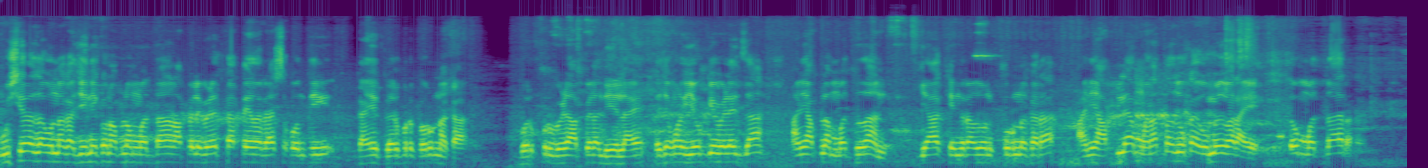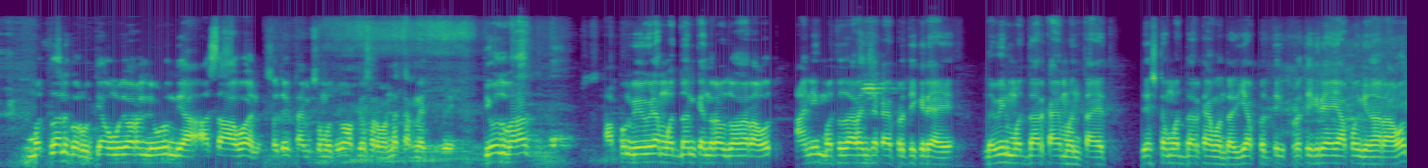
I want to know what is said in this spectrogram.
उशिरा जाऊ नका जेणेकरून आपलं मतदान आपल्याला वेळेत करता येणार असं कोणती काही गडबड करू नका. भरपूर वेळ आपल्याला दिलेला आहे. त्याच्यामुळे योग्य वेळेत जा आणि आपला मतदान या केंद्रावरून पूर्ण करा आणि आपल्या मनातला जो काही उमेदवार आहे तो मतदार मतदान करून त्या उमेदवाराला निवडून द्या असं आवाहन सजग टाइम्सच्या आपल्या सर्वांना करण्यात येते दिवसभरात आपण वेगवेगळ्या मतदान केंद्रावर जाणार आहोत आणि मतदारांच्या काय प्रतिक्रिया आहे? नवीन मतदार काय म्हणतायत? ज्येष्ठ मतदार काय म्हणतात? या प्रति प्रतिक्रियाही आपण घेणार आहोत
